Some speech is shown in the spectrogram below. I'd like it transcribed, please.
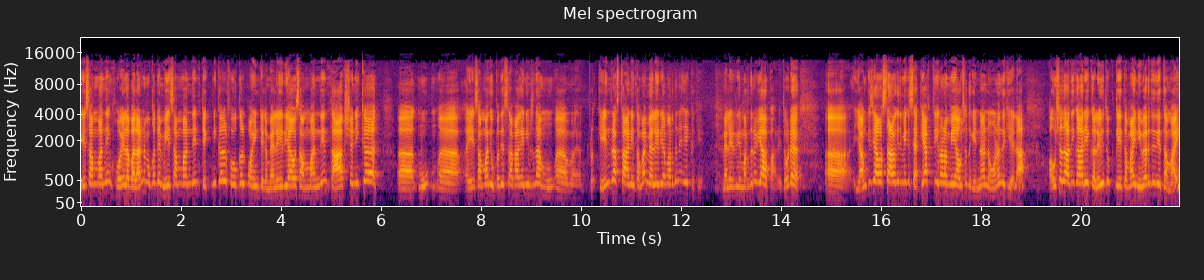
ඒ සම්බන්ධයෙන් හොයලා බලන්න මොකද මේ සම්බන්ධයෙන් ටෙක්නිකල් ෆෝකල් පොයින්ට් එක මැලේරියාව සම්බන්ධයෙන් තාක්ෂණික ඒ සම්බන්ධ උපදෙස් ලබා ගැනීම සඳහා කේන්ද්‍රස්ථානයේ තමයි මැලේරියා මර්ධන ඒකකය. මැලේරියා මර්ධන ව්‍යාපාරය. එතකොට යම්කිසි අවස්ථාවකදී මේක සැකයක් තියෙනවා නම් මේ ඖෂධ ගෙන්නන්න ඕනද කියලා ඖෂධ අධිකාරිය කළ යුතු දේ තමයි නිවැරදි දේ තමයි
